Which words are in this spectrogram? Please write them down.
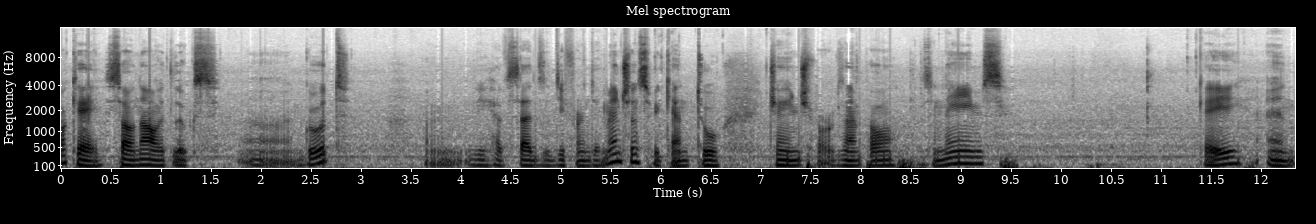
okay so now it looks uh, good. Um, we have set the different dimensions. We can to change for example the names. Okay and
